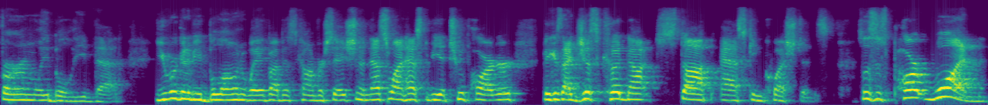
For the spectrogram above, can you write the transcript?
firmly believe that you are going to be blown away by this conversation. And that's why it has to be a two parter because I just could not stop asking questions. So, this is part one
